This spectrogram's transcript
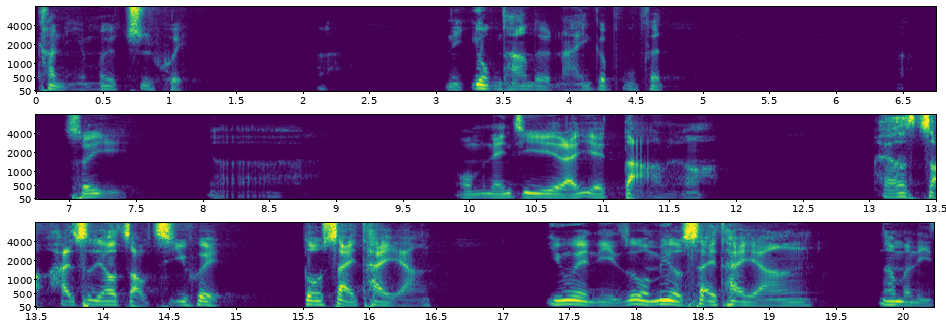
看你有没有智慧。你用它的哪一个部分啊？所以啊，我们年纪越来越大了啊，还要找还是要找机会多晒太阳，因为你如果没有晒太阳，那么你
